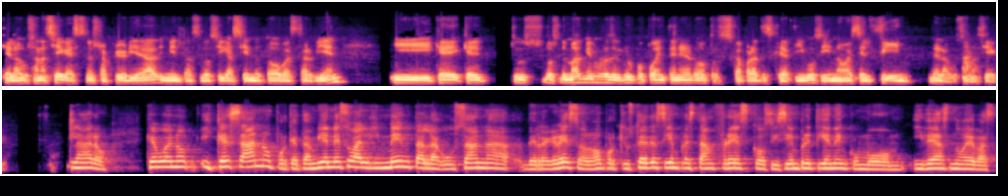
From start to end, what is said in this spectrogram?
la gusana ciega es nuestra prioridad y mientras lo siga haciendo todo va a estar bien y que, los demás miembros del grupo pueden tener otros escaparates creativos y no es el fin de la gusana ciega. Claro. Qué bueno y qué sano, porque también eso alimenta la gusana de regreso, ¿no? Porque ustedes siempre están frescos y siempre tienen como ideas nuevas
